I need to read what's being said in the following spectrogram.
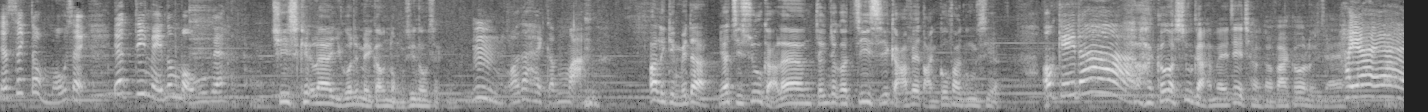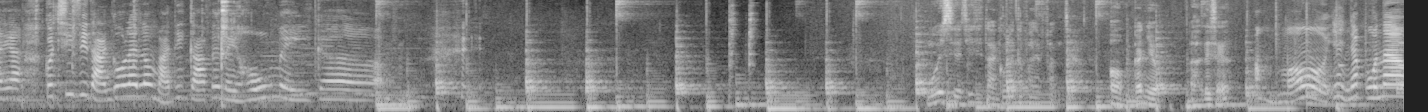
日式都唔好食，一啲味都冇嘅。cheesecake 咧，如果啲味夠濃先好食。嗯，我都係咁話。啊，你記唔記得啊？有一次 Sugar 咧整咗個芝士咖啡蛋糕翻公司啊。我記得。啊，嗰個 Sugar 係咪即係長頭髮嗰個女仔？係啊係啊係啊，個芝士蛋糕咧撈埋啲咖啡味，好味㗎。唔好意思啊，芝士蛋糕咧得翻一份咋。哦，唔緊要，啊你食啊。哦唔好，一人一半啦，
